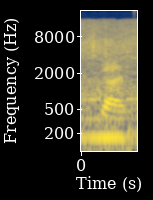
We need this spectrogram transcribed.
that guy.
